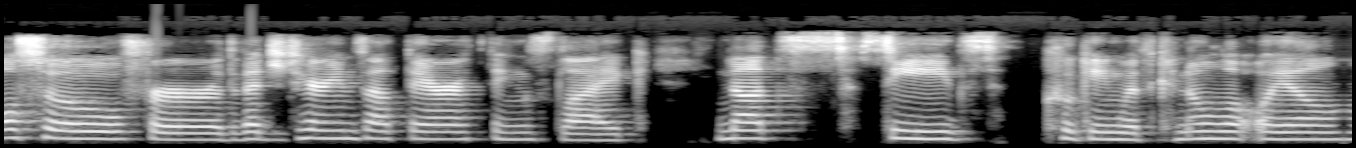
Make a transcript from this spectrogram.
Also, for the vegetarians out there, things like nuts, seeds, cooking with canola oil,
